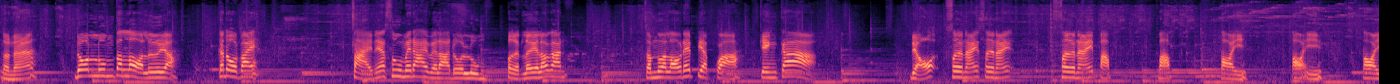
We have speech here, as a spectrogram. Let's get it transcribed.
เดี๋ยวนะ โดนลุมตลอดเลยอะ กระโดดไป สายเนี้ยสู้ไม่ได้เวลาโดนลุม เปิดเลยแล้วกันจำนวนเราได้เปรียบกว่า เก่งก้า เดี๋ยวเซอร์ไนท์เซอร์ไนท์เซอร์ไนท์ปรับปรับต่อย ต่อย ต่อย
